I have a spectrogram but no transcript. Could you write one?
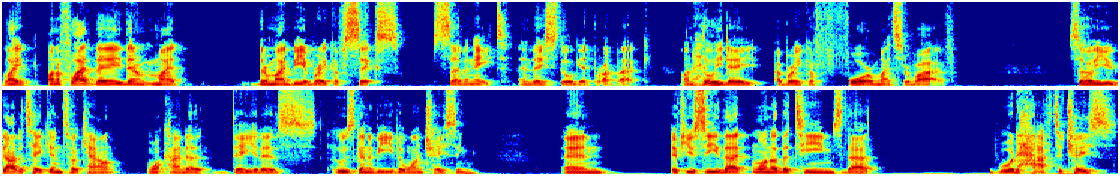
like on a flat day there might there might be a break of six seven eight and they still get brought back On a hilly day, a break of four might survive. So you got to take into account what kind of day it is, who's going to be the one chasing. And if you see that one of the teams that would have to chase,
